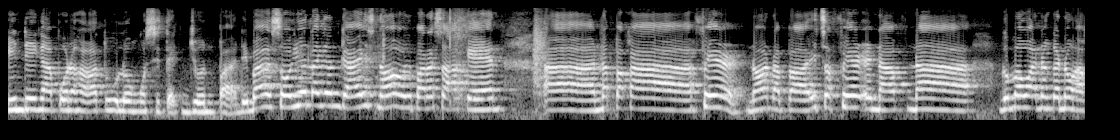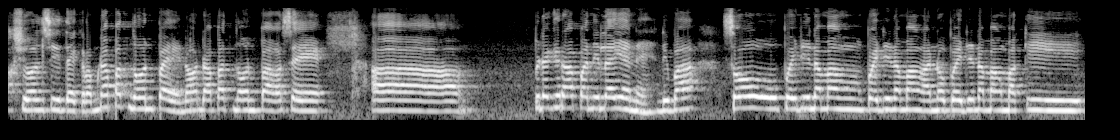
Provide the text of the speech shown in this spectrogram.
hindi nga po nakakatulong kung si Tech Jun pa. ba So, yun lang yun guys, no? Para sa akin, ah, napaka-fair, no? Napa, it's a fair enough na gumawa ng ganong action si Tekram. Dapat noon pa eh, no? Dapat noon pa kasi ah pinaghirapan nila yan eh, 'di ba? So, pwede namang pwede namang ano, pwede namang maki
